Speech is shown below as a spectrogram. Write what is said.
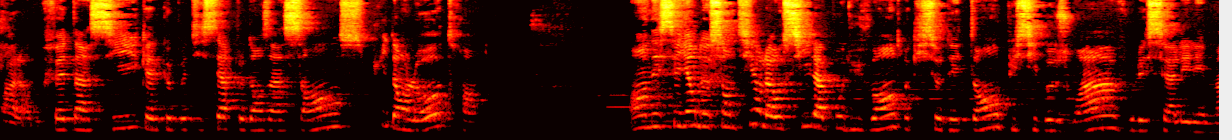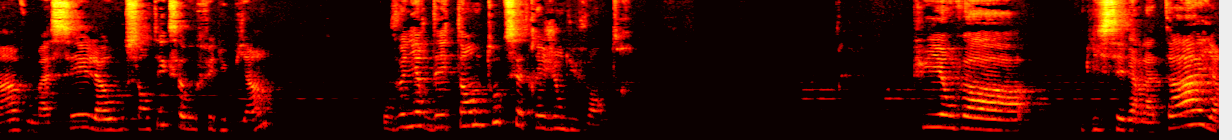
Voilà, vous faites ainsi quelques petits cercles dans un sens, puis dans l'autre, en essayant de sentir là aussi la peau du ventre qui se détend, puis si besoin, vous laissez aller les mains, vous massez là où vous sentez que ça vous fait du bien pour venir détendre toute cette région du ventre. Puis on va glisser vers la taille,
